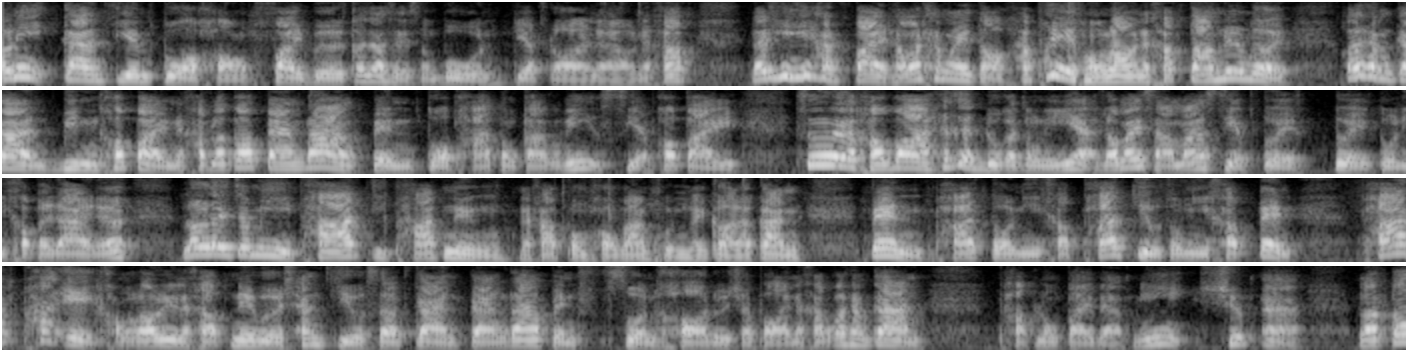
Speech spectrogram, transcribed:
ท่านี้การเตรียมตัวของไฟเบิร์ดก็จะเสร็จสมบูรณ์เรียบร้อยแล้วนะครับ และที่ถัดไปถามว่าทำไงต่อครับพระเอกของเรานะครับตามเรื่องเลย ก็ทำการบินเข้าไปนะครับแล้วก็แปลงร่างเป็นตัวพาร์ตตรงกลางตรงนี้เสียบเข้าไป ซึ่งนะครับว่าถ้าเกิดดูกันตรงนี้เนี่ยเราไม่สามารถเสียบตัวเอกตัวเอกตัวนี้เข้าไปได้เนอะเราเลยจะมีพาร์ทอีกพาร์ทหนึ่งนะครับผมขอวางหุ่นไว้ก่อนแล้วกัน เป็นพาร์ทตัวนี้ครับพาร์ทจิ๋วตรงนี้ครับเป็นพาร์ทพระเอกของเราเลยแหละครับในเวอร์ชันจิ๋วสำหรับการแปลงร่างเป็นส่วนคอโดยเฉพาะนะครับก็ทำการพับลงไปแบบนี้ชึบอะแล้วก็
